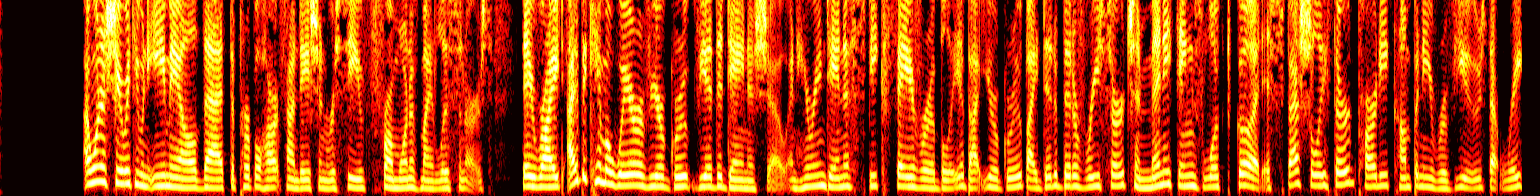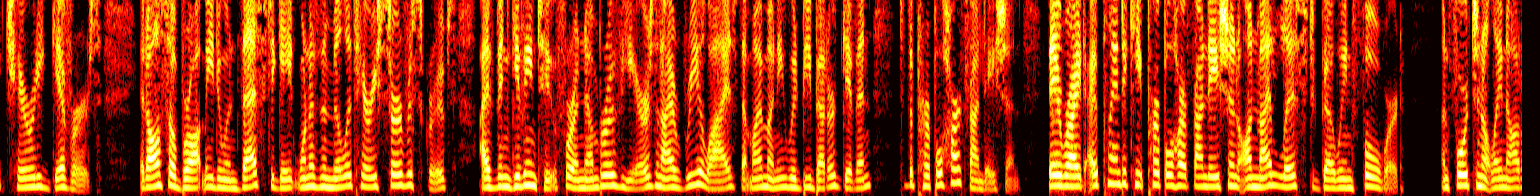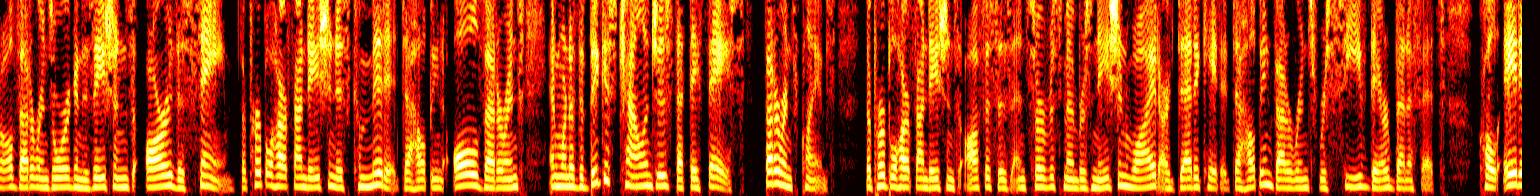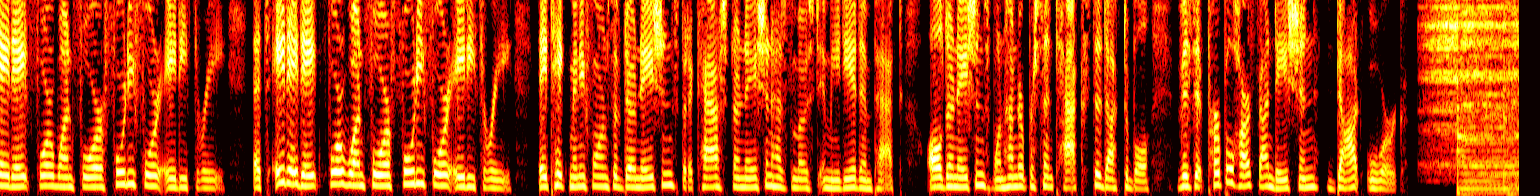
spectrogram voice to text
I want to share with you an email that the Purple Heart Foundation received from one of my listeners. They write, I became aware of your group via the Dana show and hearing Dana speak favorably about your group, I did a bit of research and many things looked good, especially third party company reviews that rate charity givers. It also brought me to investigate one of the military service groups I've been giving to for a number of years, and I realized that my money would be better given to the Purple Heart Foundation. They write, I plan to keep Purple Heart Foundation on my list going forward. Unfortunately, not all veterans organizations are the same. The Purple Heart Foundation is committed to helping all veterans and one of the biggest challenges that they face, veterans claims. The Purple Heart Foundation's offices and service members nationwide are dedicated to helping veterans receive their benefits. Call 888-414-4483. That's 888-414-4483. They take many forms of donations, but a cash donation has the most immediate impact. All donations 100% tax deductible. Visit purpleheartfoundation.org.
